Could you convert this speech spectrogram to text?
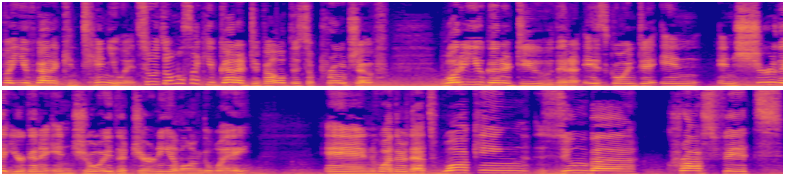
but you've got to continue it. So it's almost like you've got to develop this approach of what are you going to do that is going to in, ensure that you're going to enjoy the journey along the way and whether that's walking, Zumba, CrossFit,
